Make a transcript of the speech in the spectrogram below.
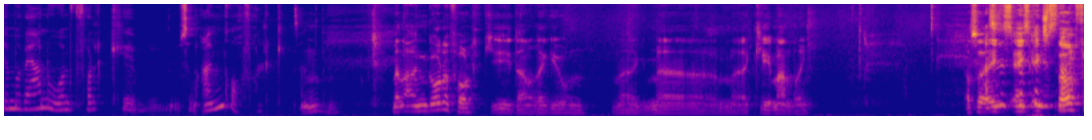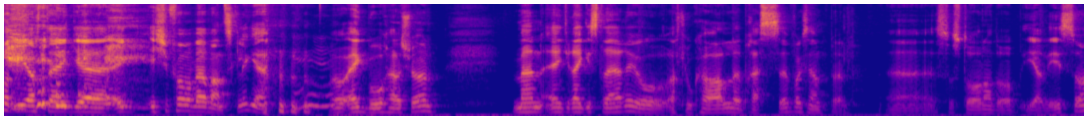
det må være noe folk eh, som angår folk. Sant? Men angår det folk i den regionen med, med, med klimaendring? Altså, Altså, jeg, jeg, jeg spør fordi at jeg, eh, jeg Ikke for å være vanskelig, og jeg bor her sjøl, men jeg registrerer jo at lokale presse, f.eks., så står det da i avisa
